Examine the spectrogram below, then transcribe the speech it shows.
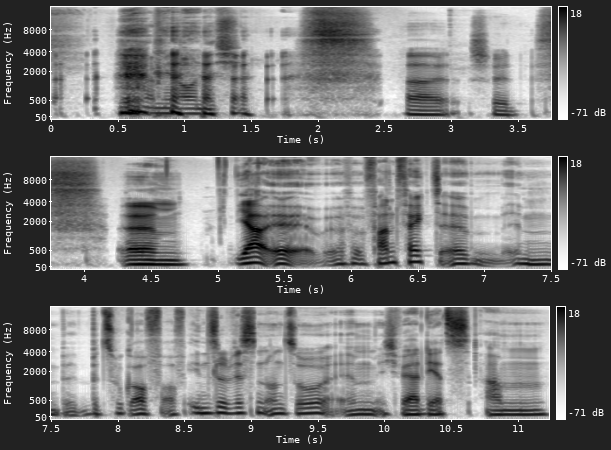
bei mir auch nicht. Ah, schön. Ähm, ja, äh, Fun Fact ähm, im Bezug auf, auf Inselwissen und so. Ähm, ich werde jetzt am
